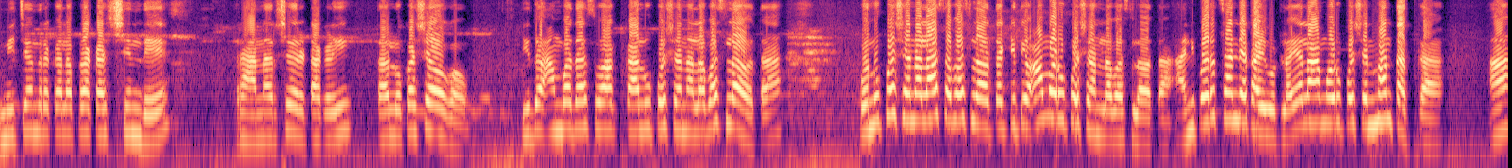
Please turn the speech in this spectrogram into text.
मी चंद्रकला प्रकाश शिंदे राहणार शहर टाकळी तालुका शेवगाव. इथं अंबादास वाघ काल उपोषणाला बसला होता. पण उपोषणाला असा बसला होता की तो अमर उपोषणला बसला होता. आणि परत संध्याकाळी उठला. याला अमर उपोषण म्हणतात का? हा?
